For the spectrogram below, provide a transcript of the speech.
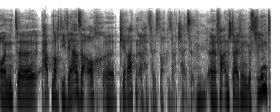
und äh, habe noch diverse auch äh, Piraten, ach jetzt habe ich es doch gesagt, scheiße, äh, Veranstaltungen gestreamt.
